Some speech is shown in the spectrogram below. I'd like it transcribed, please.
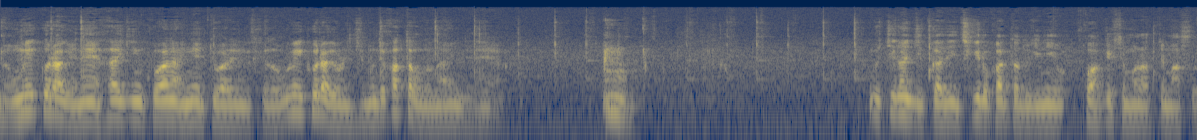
梅クラゲね最近食わないねって言われるんですけど梅クラゲ俺自分で買ったことないんでね。うちの実家で1キロ買った時に小分けしてもらってます。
